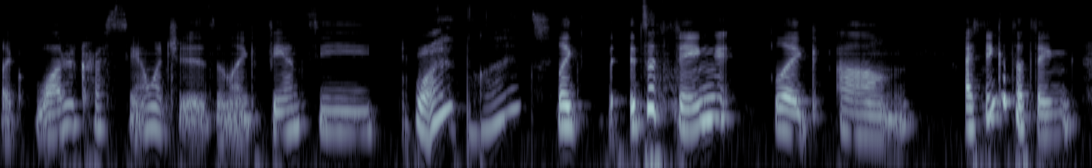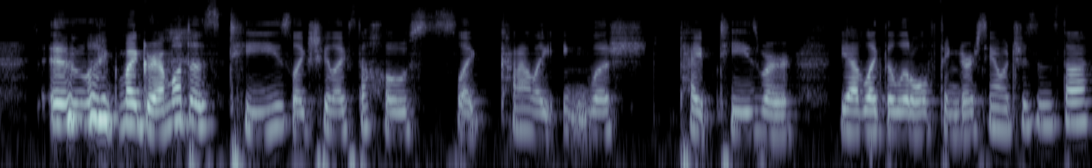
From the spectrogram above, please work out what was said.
like watercress sandwiches and like fancy, what? what? like it's a thing. Like, um, I think it's a thing. And like my grandma does teas. Like she likes to host like kind of like English type teas where you have like the little finger sandwiches and stuff.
